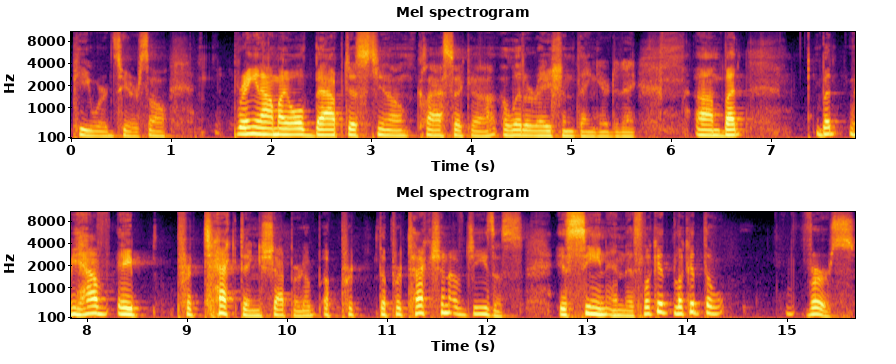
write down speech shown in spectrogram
P words here. So bringing out my old Baptist, you know, classic uh, alliteration thing here today. Um, but, but we have a protecting shepherd. A, a pro- the protection of Jesus is seen in this. Look at, look at the verse.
